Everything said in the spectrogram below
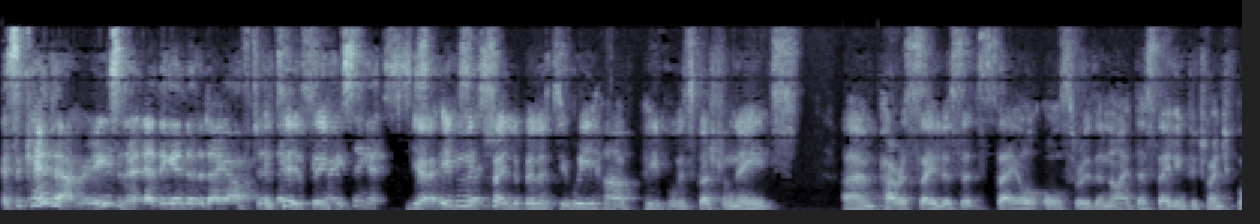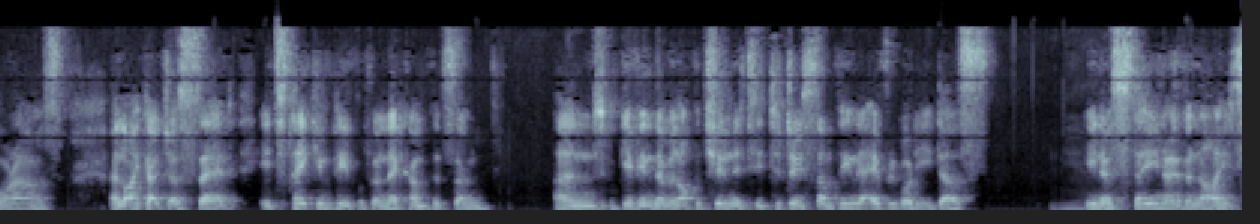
it's a camp out, really, isn't it? At the end of the day, after it is. racing, it's yeah. Even with sailability, we have people with special needs, um, parasailers that sail all through the night. They're sailing for 24 hours, and like I just said, it's taking people from their comfort zone. and giving them an opportunity to do something that everybody does. Yeah. You know, staying overnight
